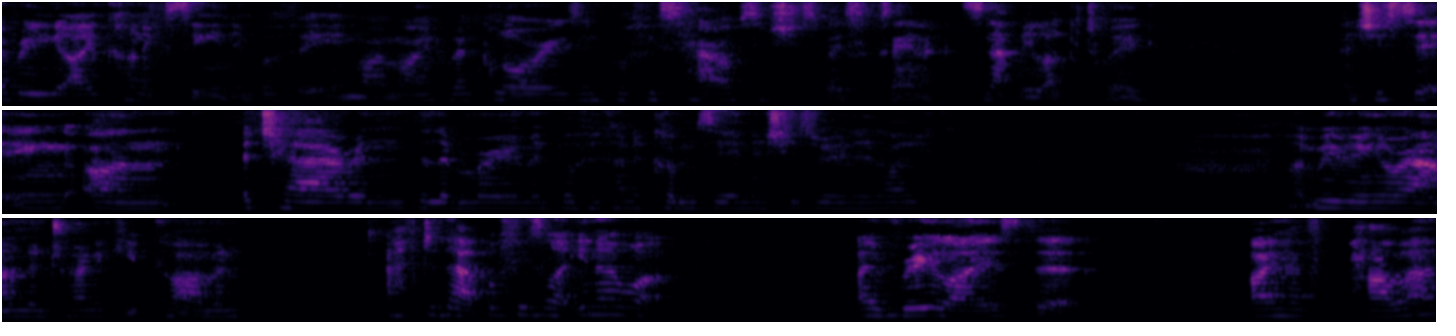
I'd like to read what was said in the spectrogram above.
a really iconic scene in Buffy in my mind where Glory's in Buffy's house and she's basically saying I could snap me like a twig. And she's sitting on a chair in the living room and Buffy kind of comes in and she's really like like moving around and trying to keep calm and after that Buffy's like, you know what? I've realised that I have power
